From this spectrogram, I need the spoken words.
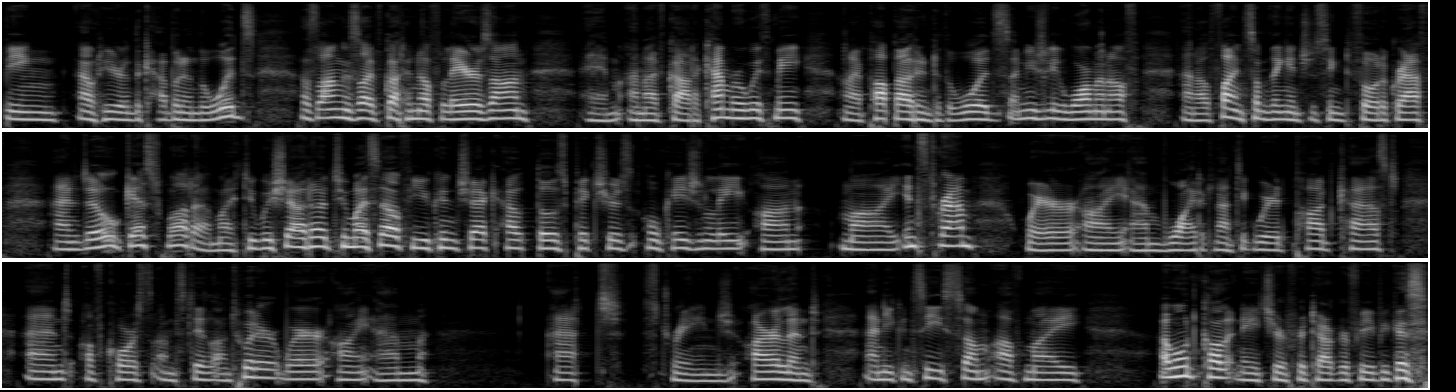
being out here in the cabin in the woods, as long as I've got enough layers on um, and I've got a camera with me and I pop out into the woods, I'm usually warm enough and I'll find something interesting to photograph. And oh, guess what? I might do a shout out to myself. You can check out those pictures occasionally on my Instagram, where I am Wide Atlantic Weird Podcast. And of course, I'm still on Twitter, where I am at Strange Ireland. And you can see some of my, I won't call it nature photography because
